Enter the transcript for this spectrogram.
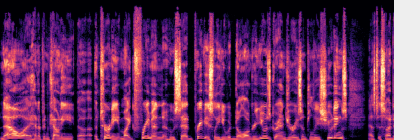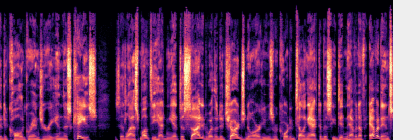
Now, uh, Hennepin County uh, attorney Mike Freeman, who said previously he would no longer use grand juries in police shootings, has decided to call a grand jury in this case. He said last month he hadn't yet decided whether to charge Noor. He was recorded telling activists he didn't have enough evidence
